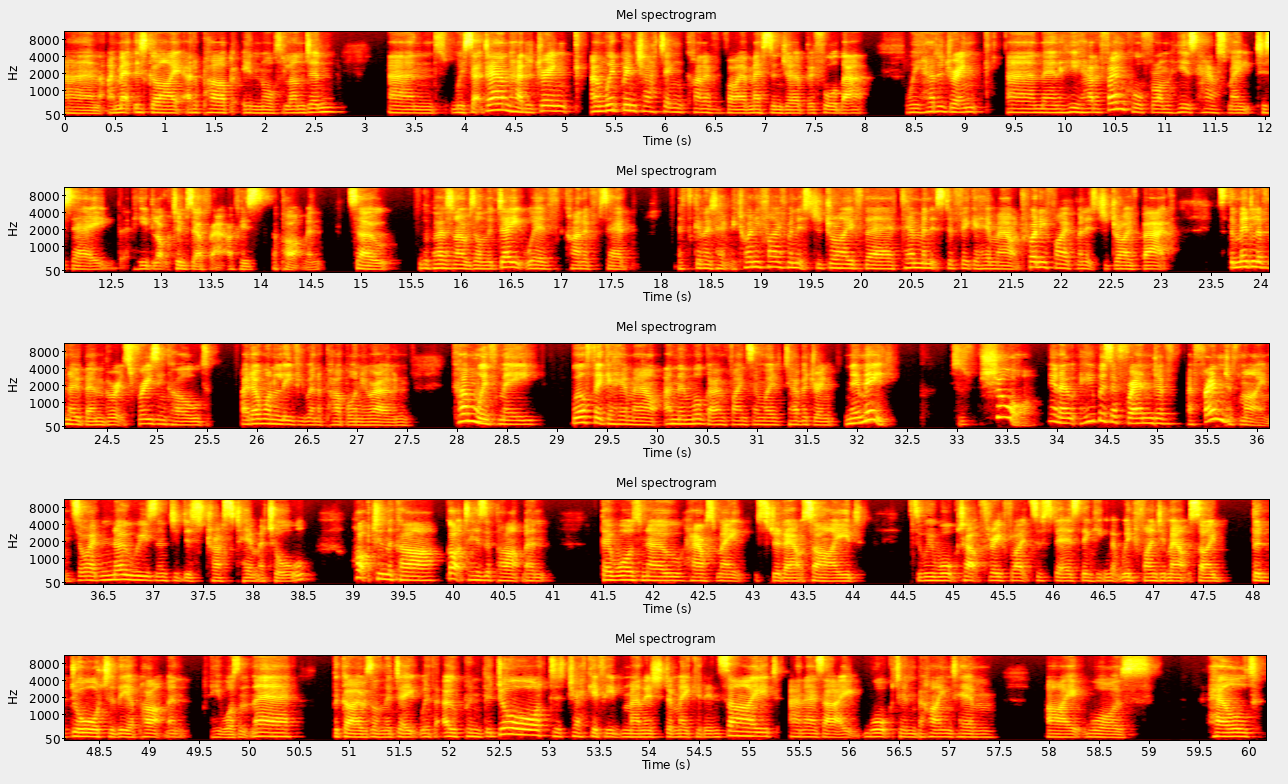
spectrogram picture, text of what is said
And I met this guy at a pub in North London. And we sat down, had a drink, and we'd been chatting kind of via Messenger before that. We had a drink, and then he had a phone call from his housemate to say that he'd locked himself out of his apartment. So the person I was on the date with kind of said, it's going to take me 25 minutes to drive there, 10 minutes to figure him out, 25 minutes to drive back. It's the middle of November. It's freezing cold. I don't want to leave you in a pub on your own. Come with me. We'll figure him out and then we'll go and find somewhere to have a drink near me. So, sure. You know, he was a friend of a friend of mine. So I had no reason to distrust him at all. Hopped in the car, got to his apartment. There was no housemate stood outside So we walked up three flights of stairs thinking that we'd find him outside the door to the apartment. He wasn't there. The guy I was on the date with opened the door to check if he'd managed to make it inside. And as I walked in behind him, I was held,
